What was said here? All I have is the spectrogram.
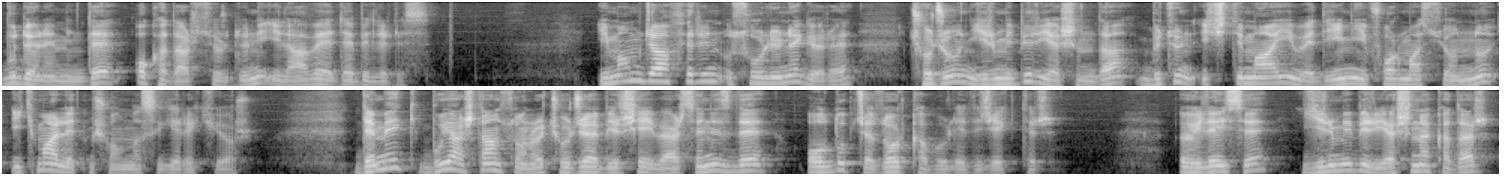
bu döneminde o kadar sürdüğünü ilave edebiliriz. İmam Cafer'in usulüne göre çocuğun 21 yaşında bütün içtimai ve dini formasyonunu ikmal etmiş olması gerekiyor. Demek bu yaştan sonra çocuğa bir şey verseniz de oldukça zor kabul edecektir. Öyleyse 21 yaşına kadar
